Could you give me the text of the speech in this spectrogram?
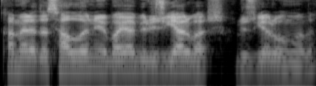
Kamerada sallanıyor. Baya bir rüzgar var. Rüzgar olmalı.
